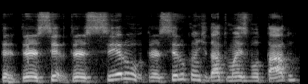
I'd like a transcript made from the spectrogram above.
ter, terceiro, terceiro, terceiro candidato mais votado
